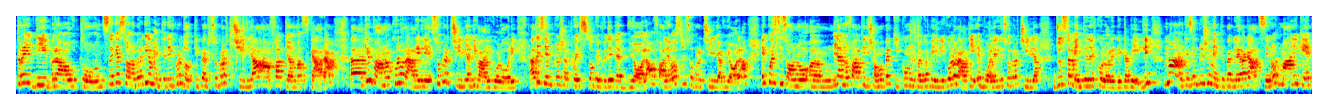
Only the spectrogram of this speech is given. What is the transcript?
3D Brow Tones che sono praticamente dei prodotti per sopracciglia fatti a mascara eh, che vanno a colorare le sopracciglia di vari colori. Ad esempio c'è questo che vedete è viola, fa le vostre sopracciglia viola e questi sono, um, li hanno fatti diciamo per chi comunque ha i capelli colorati e vuole le sopracciglia giustamente del colore dei capelli ma anche semplicemente per le ragazze normali che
